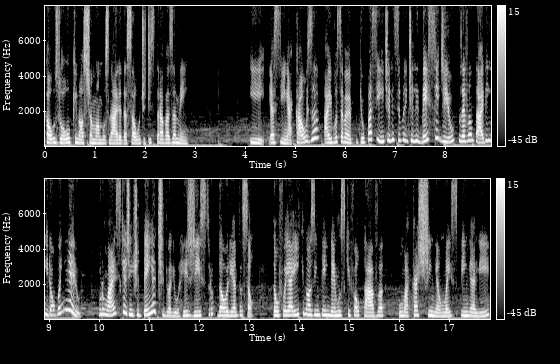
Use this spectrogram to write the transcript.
causou o que nós chamamos na área da saúde de extravasamento. E, assim, a causa, aí você vai ver, porque o paciente, ele simplesmente ele decidiu levantar e ir ao banheiro. Por mais que a gente tenha tido ali o registro da orientação. Então, foi aí que nós entendemos que faltava uma caixinha, uma espinha ali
